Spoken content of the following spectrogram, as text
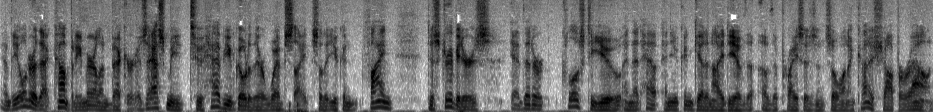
And the owner of that company, Marilyn Becker, has asked me to have you go to their website so that you can find distributors uh, that are close to you and that have and you can get an idea of the of the prices and so on and kind of shop around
